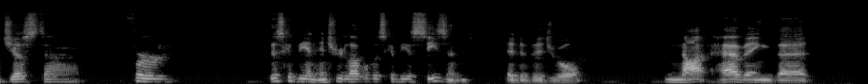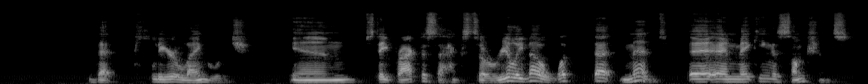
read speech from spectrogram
just uh, for this could be an entry level, this could be a seasoned individual, not having that that clear language in state practice acts to really know what that meant and making assumptions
